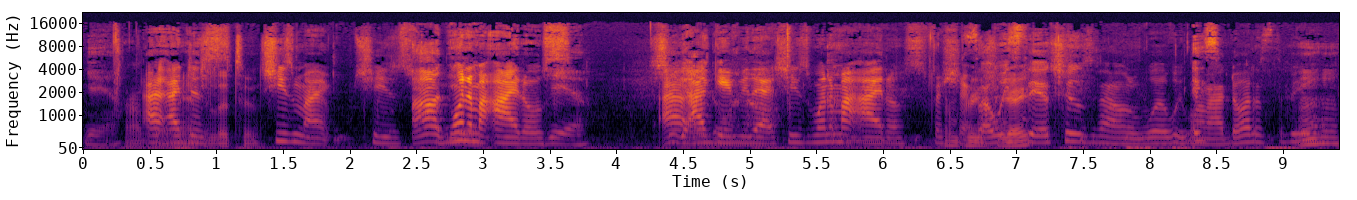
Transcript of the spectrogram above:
Yeah. I, I Angela, just too. she's my she's Ah, one of my idols. Yeah. She I, I it give you going that. She's one of my idols for sure. But we still choosing on what we want our daughters to be. Mhm.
